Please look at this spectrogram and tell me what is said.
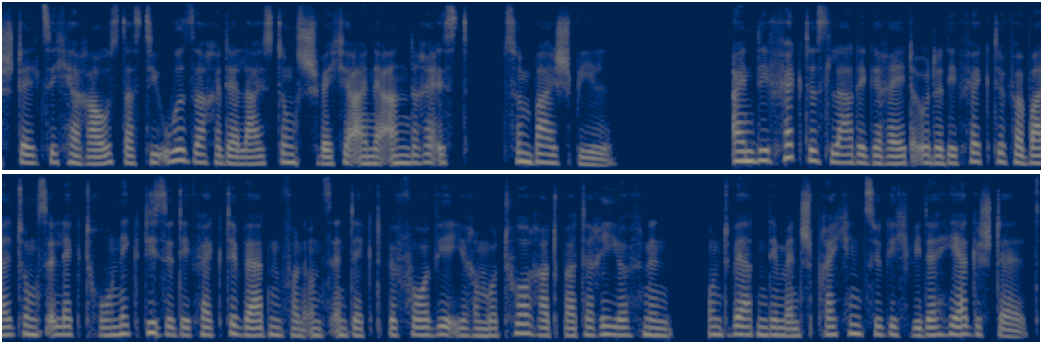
stellt sich heraus, dass die Ursache der Leistungsschwäche eine andere ist, zum Beispiel ein defektes Ladegerät oder defekte Verwaltungselektronik. Diese Defekte werden von uns entdeckt, bevor wir ihre Motorradbatterie öffnen, und werden dementsprechend zügig wiederhergestellt.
